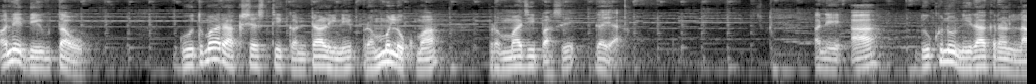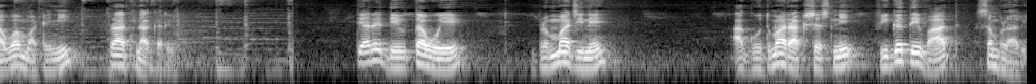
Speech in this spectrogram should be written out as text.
અને દેવતાઓ ગોધમા રાક્ષસથી કંટાળીને બ્રહ્મલોકમાં બ્રહ્માજી પાસે ગયા. અને આ દુઃખનું નિરાકરણ લાવવા માટેની પ્રાર્થના કરી. ત્યારે દેવતાઓએ બ્રહ્માજીને આ ગોધમા રાક્ષસની વિગતે વાત સંભળાવી.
